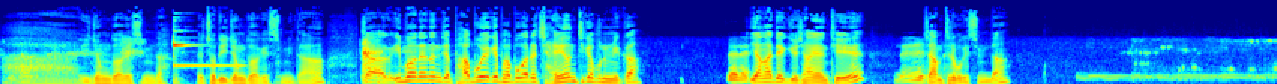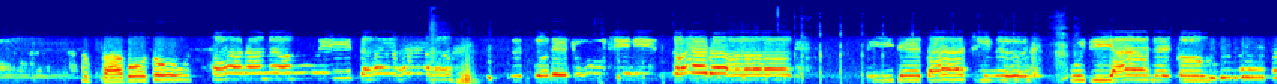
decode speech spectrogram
아, 이 정도 하겠습니다. 네, 저도 이 정도 하겠습니다. 자, 이번에는 이제 바보에게 바보가를 자이언티가 부릅니까? 네네. 양화대교 자이언티. 네. 자, 한번 들어보겠습니다. 바보도 사랑합니다. 전해주신 이 사랑 이제 다시는 오지 않을 겁니다.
